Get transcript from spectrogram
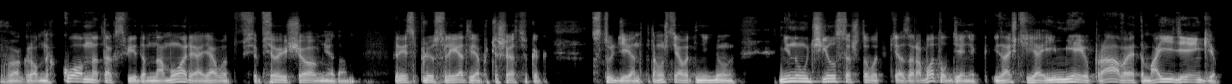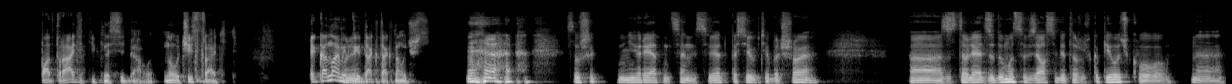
в огромных комнатах с видом на море, а я вот все, все еще, мне там 30 плюс лет, я путешествую как студент, потому что я вот не, ну, не научился, что вот я заработал денег, и значит, я имею право, это мои деньги, потратить их на себя, вот, научись тратить. Экономить ты и Блин. так так научишься. Слушай, невероятно ценный совет. Спасибо тебе большое. А, Заставляет задуматься. Взял себе тоже в копилочку. Э,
